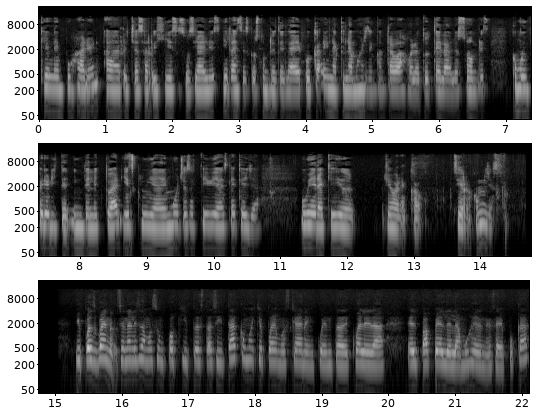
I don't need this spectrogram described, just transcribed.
que le empujaron a rechazar rigidezas sociales y rancias costumbres de la época en la que la mujer se encontraba bajo la tutela de los hombres como inferior intelectual y excluida de muchas actividades que aquella hubiera querido llevar a cabo. Cierro comillas. Y pues bueno, si analizamos un poquito esta cita, como que podemos quedar en cuenta de cuál era el papel de la mujer en esa época,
